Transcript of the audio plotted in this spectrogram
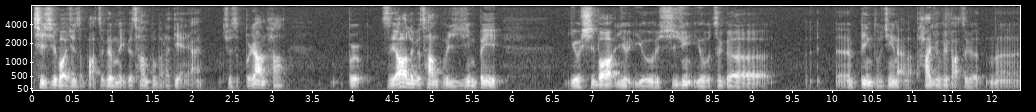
，T 细胞就是把这个每个仓库把它点燃，就是不让它不只要那个仓库已经被有细胞有有细菌有这个呃病毒进来了，它就会把这个呃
